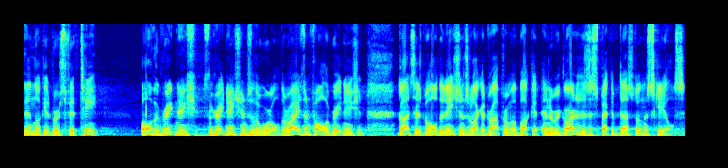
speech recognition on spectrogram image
Then look at verse 15. Oh, the great nations, the great nations of the world, the rise and fall of great nations. God says, Behold, the nations are like a drop from a bucket and are regarded as a speck of dust on the scales.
